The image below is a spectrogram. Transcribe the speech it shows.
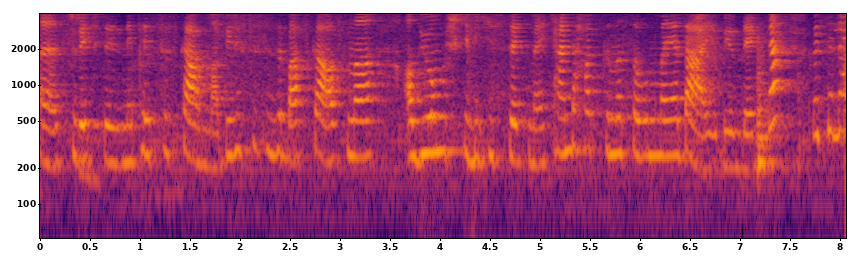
e, süreçleri, nefessiz kalma, birisi sizi baskı altına alıyormuş gibi hissetme, kendi hakkını savunmaya dair bir denklem. Mesela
